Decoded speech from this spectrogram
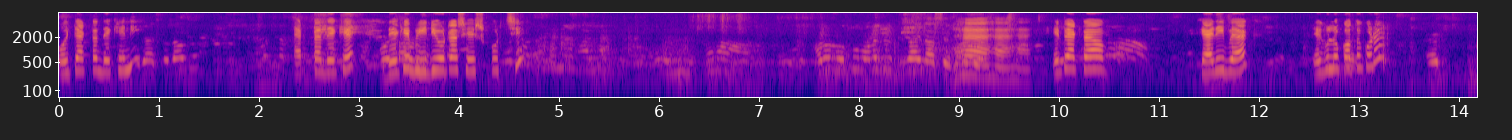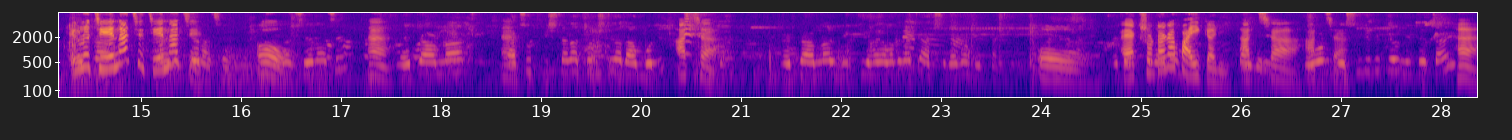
ওইটা একটা দেখে নি। একটা দেখে দেখে ভিডিওটা শেষ করছি। হ্যাঁ হ্যাঁ হ্যাঁ। এটা একটা ক্যারি ব্যাগ এগুলো কত করে? এগুলো চেন আছে? চেন আছে? ও। চেন আছে। হ্যাঁ। এটা আপনার হ্যাঁ। টাকা চল্লিশ টাকা দাম বলি। আচ্ছা। এটা আপনার বিক্রি হয় আমাদের কাছে একশো টাকা ও। একশো টাকা পাইকারি। আচ্ছা আচ্ছা। হ্যাঁ।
